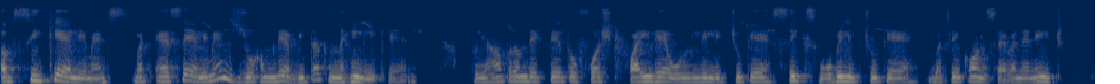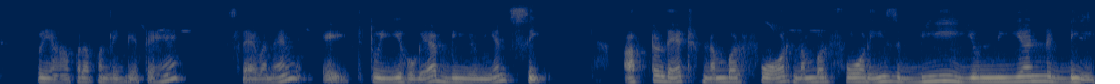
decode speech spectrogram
अब सी के एलिमेंट्स बट ऐसे एलिमेंट्स जो हमने अभी तक नहीं लिखे हैं। तो यहाँ पर हम देखते हैं तो फ़र्स्ट फाइव है ओनली लिख चुके हैं सिक्स वो भी लिख चुके हैं। बचे कौन? सेवन एंड एट तो यहाँ पर अपन लिख देते हैं सेवन एंड एट तो ये हो गया B union C after that number four number four is B union D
